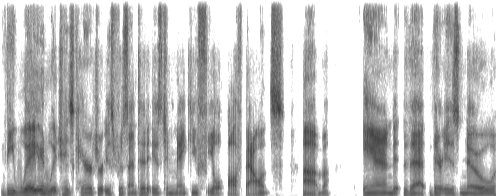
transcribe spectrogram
the way in which his character is presented is to make you feel off balance um and that there is no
